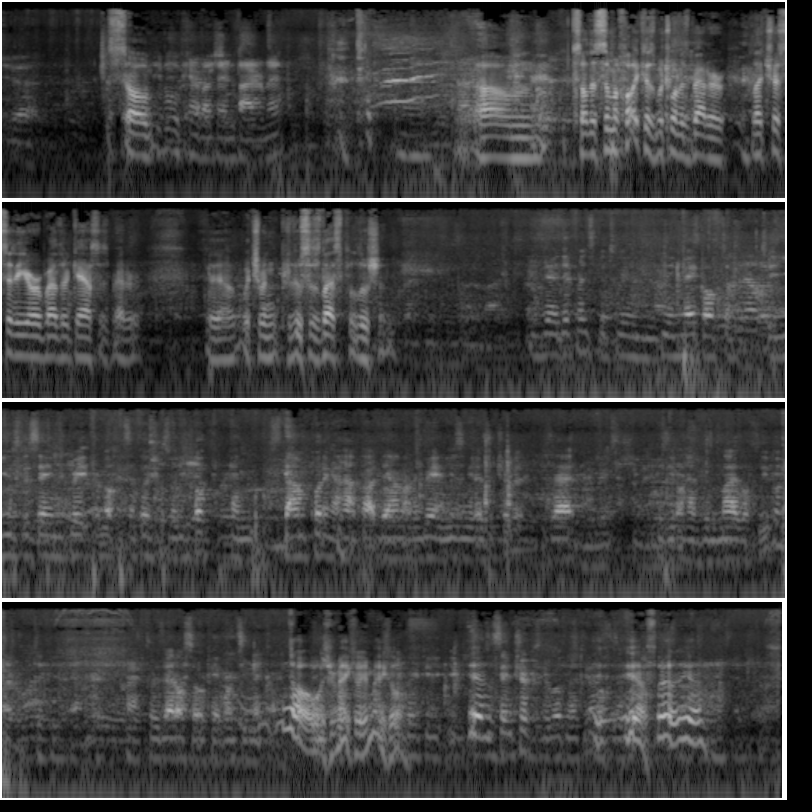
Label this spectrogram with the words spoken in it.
So, People who care about the environment. Um, so there's some machloikas, which one is better, electricity or whether gas is better, you know, which one produces less pollution. Is there a difference between being makel to, to use the same grate for milk and inflation when you cook and stam putting a hot pot down on a grate and using it as a trivet? Is that because you don't have the of fleet Or is that also okay once you make it? No, once you make it, you make it. Yeah. It's the same trivet, you're both not. Yeah, so, yeah.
